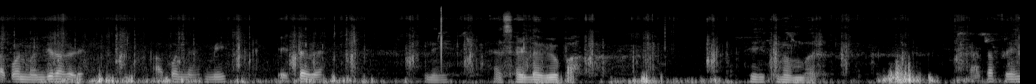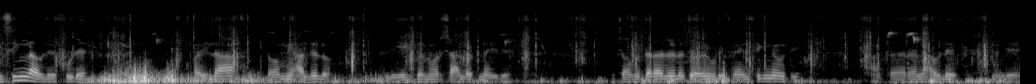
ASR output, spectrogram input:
आपण मंदिराकडे. आपण नाही मी एकटाच आहे. आणि या साईडला व्ह्यू पा एक नंबर आता फेन्सिंग लावले पुढे. कारण पहिला तेव्हा मी आलेलो आणि एक दोन वर्ष आलंच नाही ते त्याच्या अगोदर आलेलो तेव्हा एवढी फेन्सिंग नव्हती. आता लावले म्हणजे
